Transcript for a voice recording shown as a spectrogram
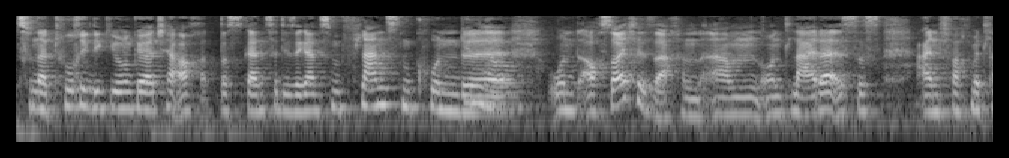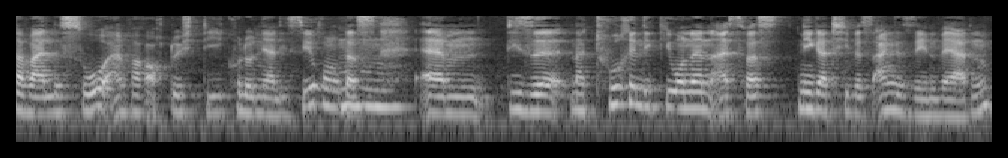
zur Naturreligion gehört ja auch das ganze, diese ganzen Pflanzenkunde und auch solche Sachen. Ähm, und leider ist es einfach mittlerweile so, einfach auch durch die Kolonialisierung, dass ähm, diese Naturreligionen als was Negatives angesehen werden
